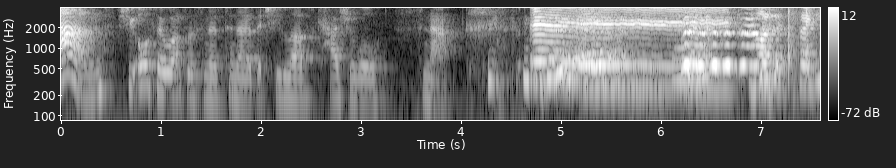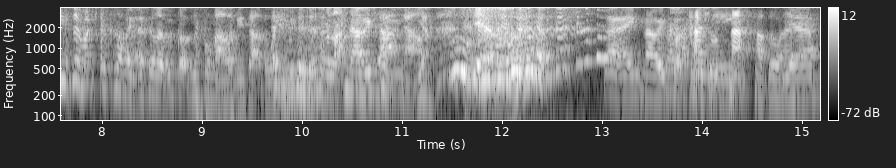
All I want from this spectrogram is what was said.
And she also wants listeners to know that she loves casual snacks. Hey! Mon, thank you so much for coming. I feel like we've gotten the formalities out of the way. We can just relax Now and we chat can- now. yeah. Thanks. Now we've got casual me. snacks out the way. Yeah,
